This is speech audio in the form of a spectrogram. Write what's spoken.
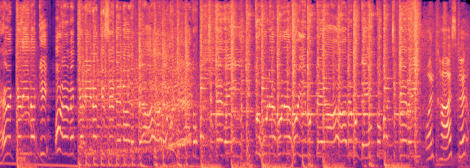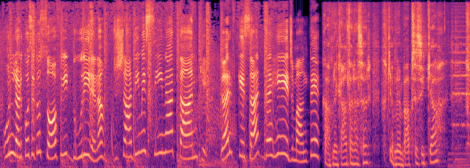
ਐਵੇਂ ਕਰੀ ਨਾ ਕੀ ਓ ਐਵੇਂ ਕਰੀ ਨਾ ਕਿਸੇ ਦੇ ਨਾਲ ਪਿਆਰ ਮੁੰਡਿਆਂ ਤੋਂ ਬਚ ਕੇ ਰਹੀ ਤੂੰ ਹੁਣੇ ਹੁਣੇ ਹੋਈ ਮੁੰਡਿਆਰ ਮੁੰਡਿਆਂ ਤੋਂ ਬਚ ਕੇ ਰਹੀ और खासकर उन लड़कों से तो सौ फीट दूर ही रहना जो शादी में सीना तान के गर्व के साथ दहेज मांगते हैं आपने कहा था ना सर कि अपने बाप से सीख क्या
